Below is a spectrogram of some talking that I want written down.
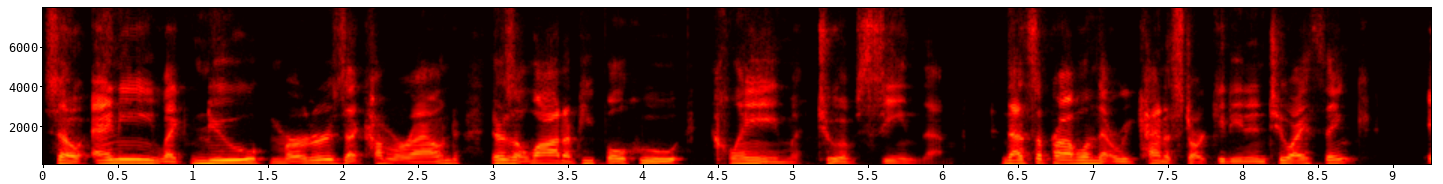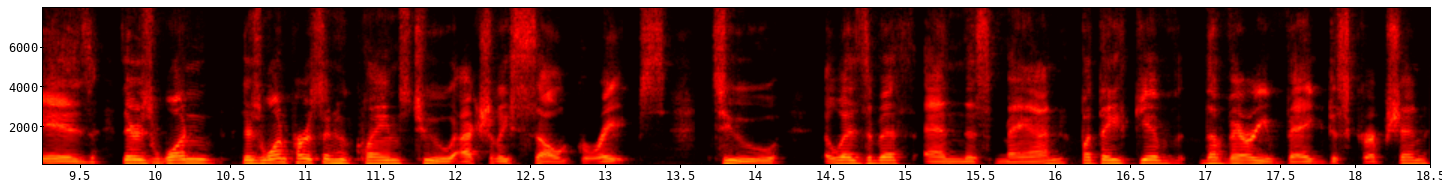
So any like new murders that come around, there's a lot of people who claim to have seen them. And that's the problem that we kind of start getting into, I think, is there's one there's one person who claims to actually sell grapes to Elizabeth and this man, but they give the very vague description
